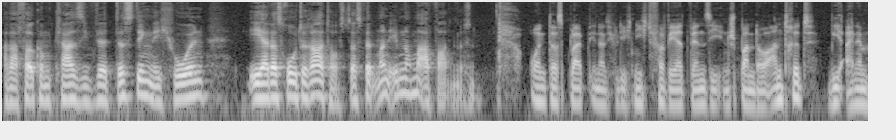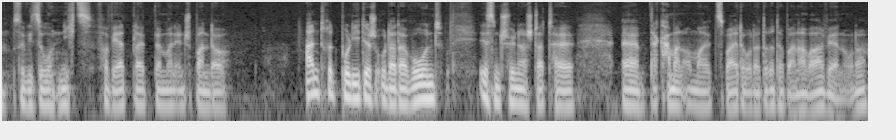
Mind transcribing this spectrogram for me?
aber vollkommen klar, sie wird das Ding nicht holen eher das Rote Rathaus. Das wird man eben nochmal abwarten müssen. Und das bleibt ihr natürlich nicht verwehrt, wenn sie in Spandau antritt, wie einem sowieso nichts verwehrt bleibt, wenn man in Spandau antritt politisch oder da wohnt. Ist ein schöner Stadtteil. Äh, da kann man auch mal Zweiter oder Dritter bei einer Wahl werden, oder?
